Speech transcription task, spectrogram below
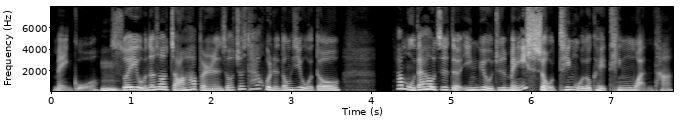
美国，嗯所以我那时候找到他本人的时候，就是他混的东西我都。他母带后置的音乐，我就是每一首听我都可以听完它，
